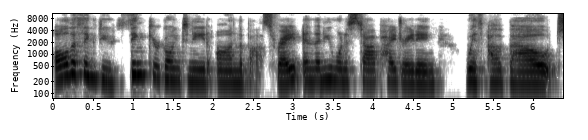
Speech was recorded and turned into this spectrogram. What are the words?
all the things you think you're going to need on the bus, right? And then you want to stop hydrating with about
